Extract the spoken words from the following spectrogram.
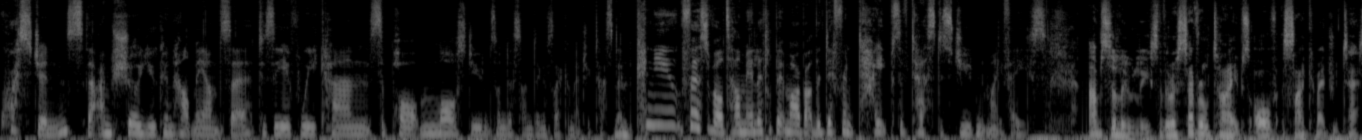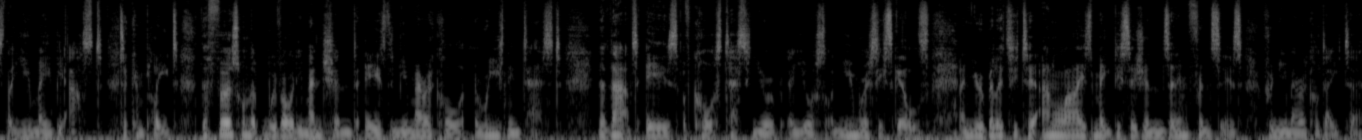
questions that I'm sure you can help me answer to see if we can support more students' understanding of psychometric testing. Hmm. Can you, first of all, tell me a little bit more about the different types of test a student might face? Absolutely. So there are several types of psychometric tests that you may be asked to complete. The first one that we've already mentioned is the numerical reasoning test. Now that is, of course, testing your your sort of numeracy skills and your ability to analyse, make decisions, and inferences from numerical data.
